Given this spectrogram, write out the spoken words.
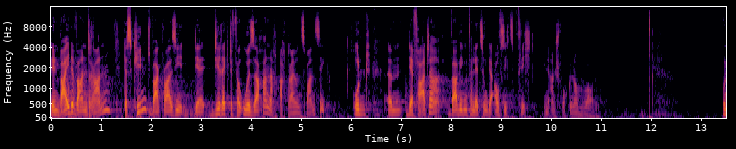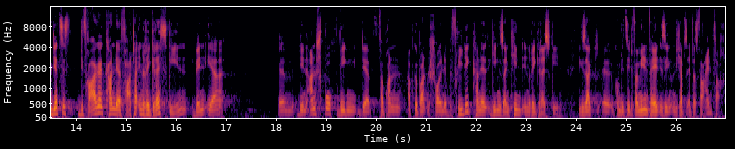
denn beide waren dran. Das Kind war quasi der direkte Verursacher nach 823 und ähm, der Vater war wegen Verletzung der Aufsichtspflicht in Anspruch genommen worden. Und jetzt ist die Frage, kann der Vater in Regress gehen, wenn er ähm, den Anspruch wegen der abgebrannten Scheune befriedigt, kann er gegen sein Kind in Regress gehen. Wie gesagt, äh, komplizierte Familienverhältnisse und ich habe es etwas vereinfacht.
